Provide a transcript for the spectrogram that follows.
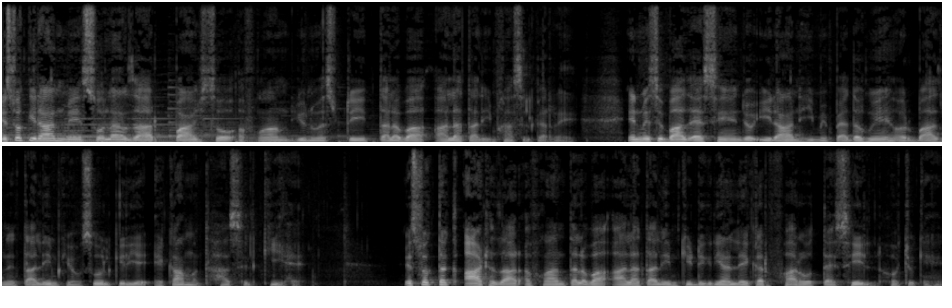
اس وقت ایران میں سولہ ہزار پانچ سو افغان یونیورسٹی طلبہ اعلیٰ تعلیم حاصل کر رہے ہیں۔ ان میں سے بعض ایسے ہیں جو ایران ہی میں پیدا ہوئے ہیں اور بعض نے تعلیم کے حصول کے لیے اقامت حاصل کی ہے۔ اس وقت تک آٹھ ہزار افغان طلبہ اعلیٰ تعلیم کی ڈگریاں لے کر فارغ تحصیل ہو چکے ہیں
